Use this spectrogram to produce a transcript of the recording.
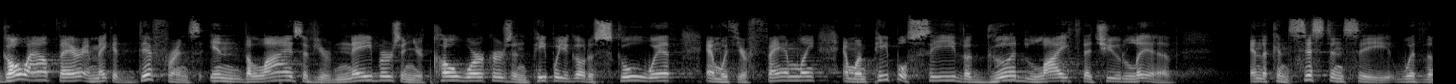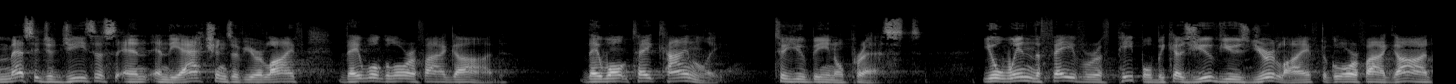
Go out there and make a difference in the lives of your neighbors and your coworkers and people you go to school with and with your family. And when people see the good life that you live and the consistency with the message of Jesus and, and the actions of your life, they will glorify God. They won't take kindly to you being oppressed. You'll win the favor of people because you've used your life to glorify God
